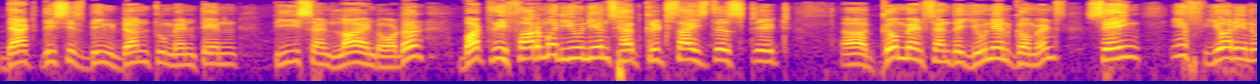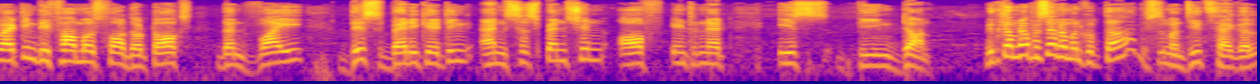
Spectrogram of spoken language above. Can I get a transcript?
that this is being done to maintain peace and law and order. But the farmer unions have criticized the state uh, governments and the union governments saying if you are inviting the farmers for the talks, then why this barricading and suspension of internet is being done. With camera person Aman Gupta, this is Manjeet Sehgal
